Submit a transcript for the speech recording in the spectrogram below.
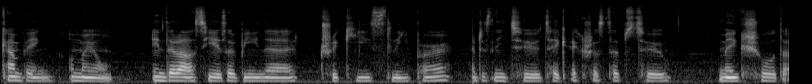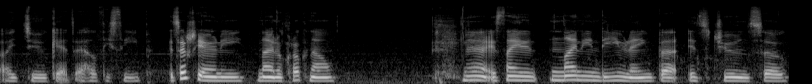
camping on my own. In the last years, I've been a tricky sleeper. I just need to take extra steps to make sure that I do get a healthy sleep. It's actually only nine o'clock now. Yeah, it's nine nine in the evening, but it's June, so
